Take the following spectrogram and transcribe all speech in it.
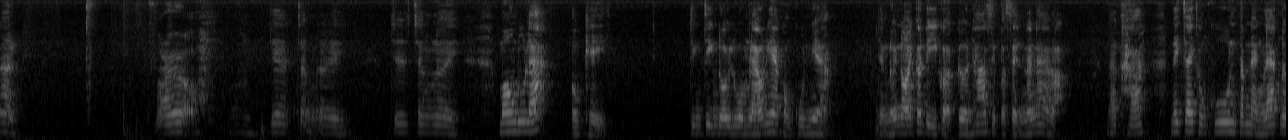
นั่นฟาร์แย่จังเลยแย่จังเลย มองดูแลโอเค จริงๆ โดยรวมแล้วเนี่ย ของคุณเนี่ย อย่างน้อยๆ ก็ดีกว่าเกิน 50%แน่ล่ะ นะคะ ในใจของคุณตำแหน่งแรกเล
